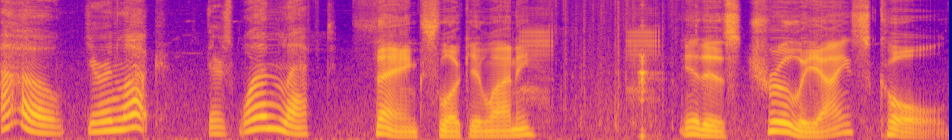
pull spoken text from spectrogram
Oh, you're in luck. There's one left. Thanks, Lokelani. It is truly ice cold.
